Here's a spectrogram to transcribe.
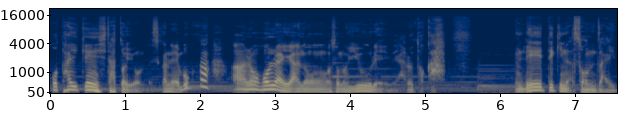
こう体験したというんですかね、僕が、あの、本来、あの、その幽霊であるとか、霊的な存在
